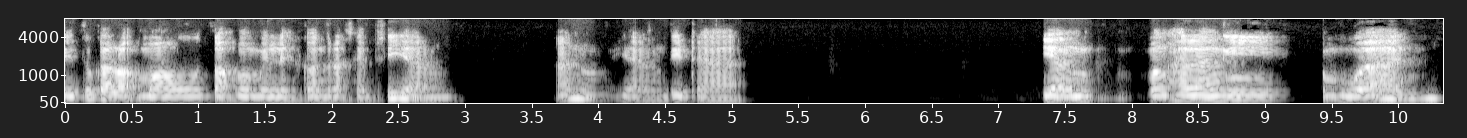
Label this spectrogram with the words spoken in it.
itu kalau mau toh memilih kontrasepsi yang anu yang tidak yang menghalangi pembuahan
